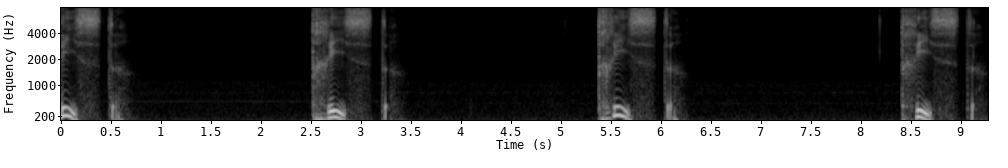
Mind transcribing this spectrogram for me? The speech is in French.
triste, triste, triste, triste.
